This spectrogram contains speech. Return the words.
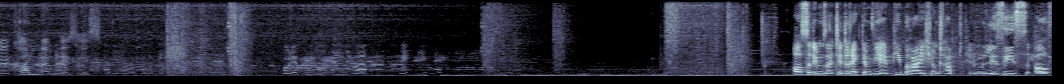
Willkommen im Lesis. Außerdem seid ihr direkt im VIP-Bereich und habt im Lizzies auf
